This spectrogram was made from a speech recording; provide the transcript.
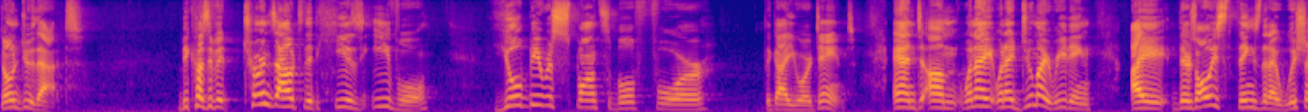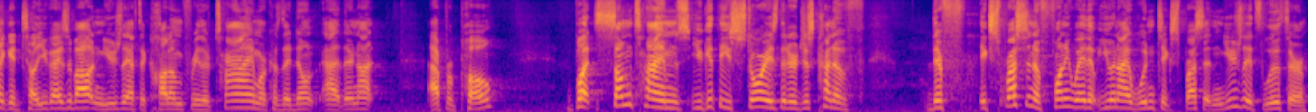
Don't do that. Because if it turns out that he is evil, you'll be responsible for the guy you ordained. And um, when, I, when I do my reading, I, there's always things that I wish I could tell you guys about, and usually I have to cut them for either time or because they don't, uh, they're not apropos. But sometimes you get these stories that are just kind of, they're f- expressed in a funny way that you and I wouldn't express it. And usually it's Luther.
